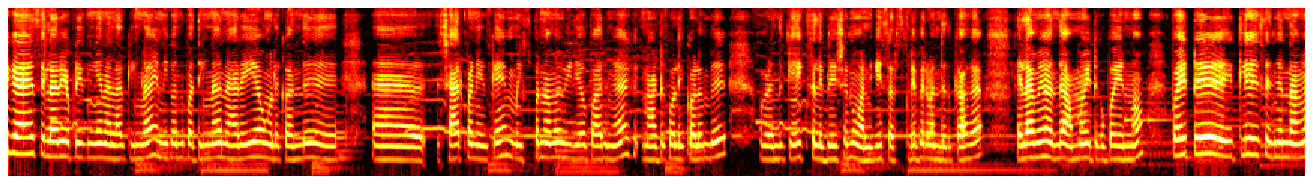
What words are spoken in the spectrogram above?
ஹாய் கேஸ் எல்லோரும் எப்படி இருக்கீங்க? நல்லா இருக்கீங்களா? இன்றைக்கி வந்து பார்த்திங்கன்னா நிறைய உங்களுக்கு வந்து ஷேர் பண்ணியிருக்கேன். மிஸ் பண்ணாமல் வீடியோ பாருங்கள் நாட்டுக்கோழி குழம்பு அப்புறம் வந்து cake celebration one K subscriber வந்ததுக்காக எல்லாமே வந்து அம்மா வீட்டுக்கு போயிருந்தோம். போயிட்டு இட்லி செஞ்சுருந்தாங்க.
